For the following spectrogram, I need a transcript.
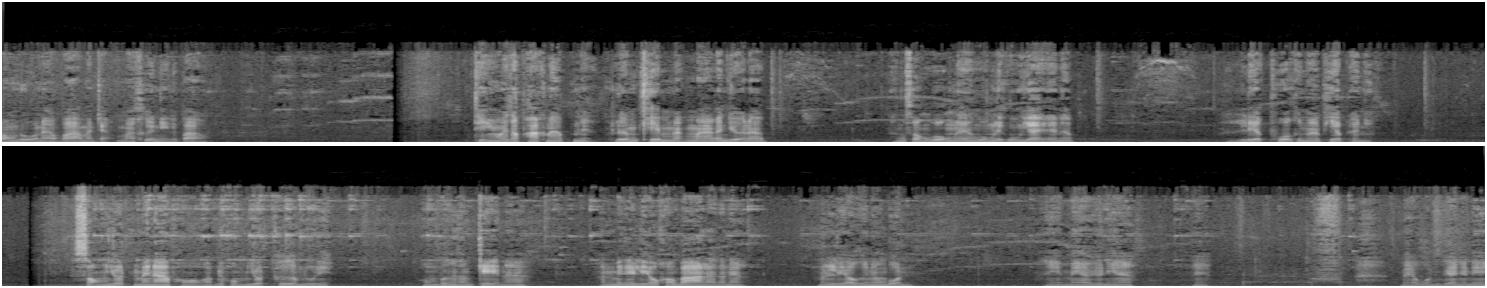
ลองดูนะครับว่ามันจะมาขึ้นอีกหรือเปล่า ทิ้งไว้สักพักนะครับ เนี่ยเริ่มเข้มแล้วมากันเยอะนะครับ ทั้งสองวงเลยทั้งวงเล็กวงใหญ่เลยนะครับ เรียกพวกขึ้นมาเพียบเลยนี่สองหยดไม่น่าพอครับเดี๋ยวผมหยดเพิ่มดูดิผมเพิ่งสังเกตนะ มันไม่ได้เลี้ยวเข้าบ้านแล้วตอนเนี้ยมันเลี้ยวขึ้นข้างบน นี่แมวอยู่นี่นะ แมววนเวียนอยู่นี่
